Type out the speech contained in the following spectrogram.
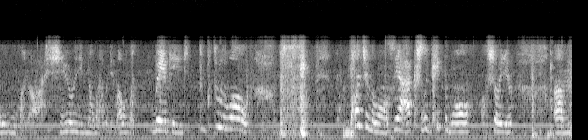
oh my gosh, you don't even know what I would do. I would like rampage through the walls, punching the walls. Yeah, I actually kick the wall. I'll show you. Um,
